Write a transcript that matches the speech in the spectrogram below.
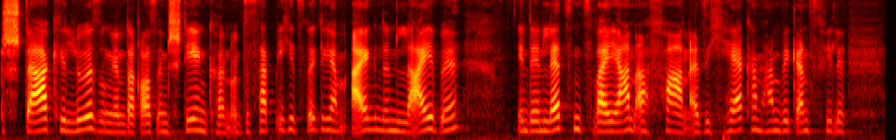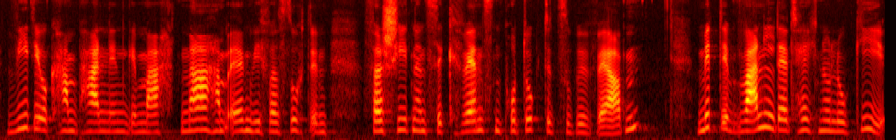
starke Lösungen daraus entstehen können. Und das habe ich jetzt wirklich am eigenen Leibe in den letzten zwei Jahren erfahren. Als ich herkam, haben wir ganz viele Videokampagnen gemacht, na, haben irgendwie versucht, in verschiedenen Sequenzen Produkte zu bewerben. Mit dem Wandel der Technologie,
